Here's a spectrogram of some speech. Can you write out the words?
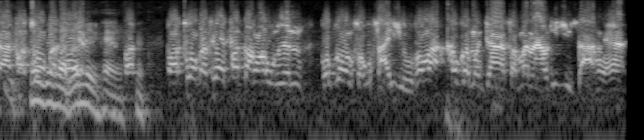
อ่าพอทั่วประจังหวัดเทละศหนึ่งแห่ง พอพอทั่วประเทศถ้าต้องเอาเงิน ผมก็ต้องสงสัยอยู่เพราะว่าเขากำลังจะสัมมนาวันที่23ไงฮะ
